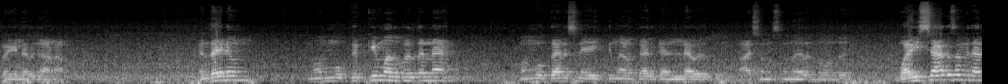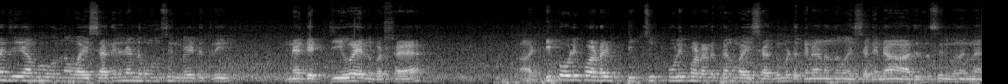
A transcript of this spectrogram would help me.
ട്രെയിലർ കാണാം. എന്തായാലും മമ്മൂക്കയ്ക്കും അതുപോലെ തന്നെ മമ്മൂക്കാനെ സ്നേഹിക്കുന്ന ആൾക്കാർക്ക് എല്ലാവർക്കും ആശംസ നേർന്നുകൊണ്ട് വൈശാഖ് സംവിധാനം ചെയ്യാൻ പോകുന്ന വൈശാഖിന് രണ്ട് മൂന്ന് സിനിമയായിട്ട് ഇത്തിരി നെഗറ്റീവായിരുന്നു പക്ഷേ അടിപൊളി പടം ഇടിച്ച് പൊളി പടം എടുക്കാൻ വൈശാഖും എടുക്കാനാണെന്ന് വൈശാഖിന്റെ ആദ്യത്തെ സിനിമ തന്നെ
